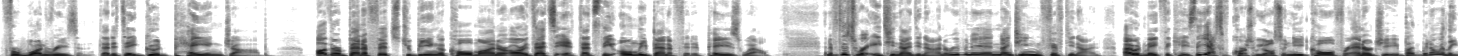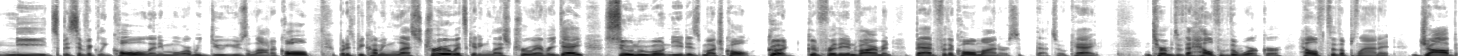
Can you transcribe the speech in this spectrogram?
for one reason that it's a good paying job. Other benefits to being a coal miner are that's it. That's the only benefit. It pays well. And if this were 1899 or even in 1959, I would make the case that yes, of course, we also need coal for energy, but we don't really need specifically coal anymore. We do use a lot of coal, but it's becoming less true. It's getting less true every day. Soon we won't need as much coal. Good. Good for the environment. Bad for the coal miners. That's okay. In terms of the health of the worker, health to the planet, job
